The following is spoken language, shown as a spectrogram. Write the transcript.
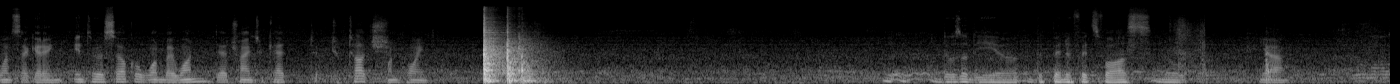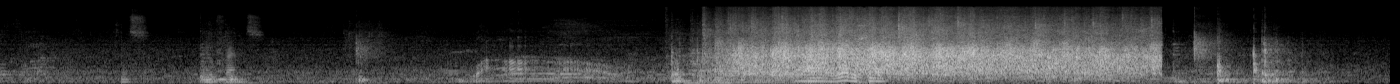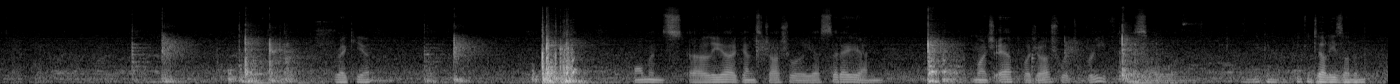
once they're getting into a circle one by one, they're trying to get to, to touch one point. Those are the uh, the benefits for us. You know, Yeah. New friends. Wow. Ah, what a shot! Rekia. Performance earlier against Joshua yesterday and much air for Joshua to breathe. So uh, you can you can tell he's on the.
